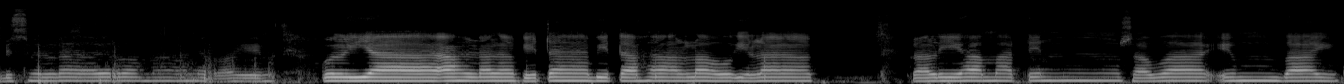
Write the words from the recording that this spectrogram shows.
Bismillahirrahmanirrahim. Qul ya ahlal kitab tahallau ila kalihamatin sawa imbai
